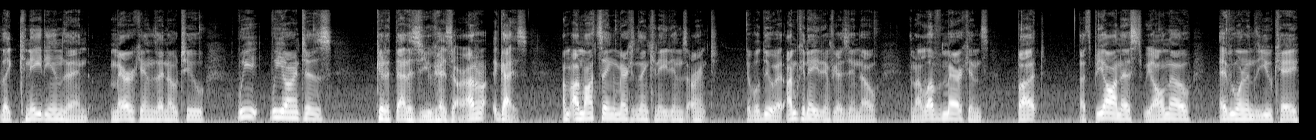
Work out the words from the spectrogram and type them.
like Canadians and Americans, I know too, we we aren't as good at that as you guys are. I don't, guys. I'm I'm not saying Americans and Canadians aren't able to do it. I'm Canadian, if you guys didn't know, and I love Americans. But let's be honest, we all know everyone in the UK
